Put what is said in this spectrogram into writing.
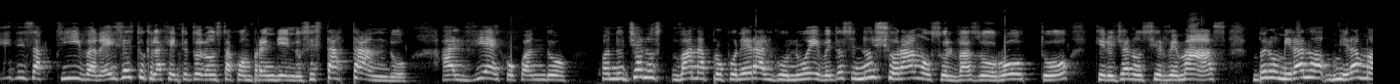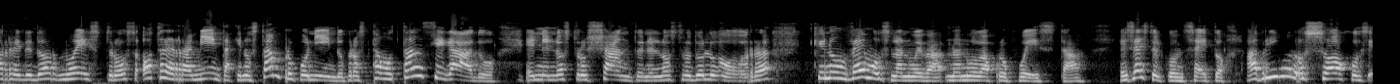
si desactivan, es esto que la gente no está comprendiendo, se está atando al viejo cuando, cuando ya nos van a proponer algo nuevo, entonces no lloramos el vaso roto que ya no sirve más, pero mirando, miramos alrededor nuestros otra herramienta que nos están proponiendo, pero estamos tan cegados en el nuestro llanto, en el nuestro dolor, que no vemos la nueva, una nueva propuesta. Es esto el concepto. Abrimos los ojos y,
